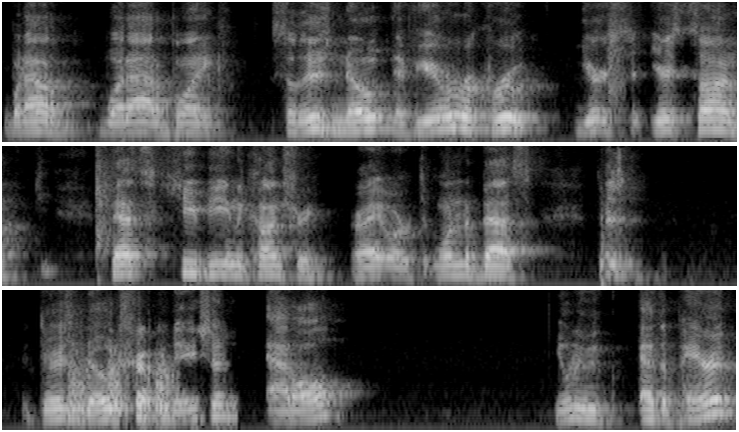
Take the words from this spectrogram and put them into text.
without without a blank. So there's no if you're a recruit, your your son best QB in the country, right, or one of the best. There's there's no trepidation at all. You don't even as a parent.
